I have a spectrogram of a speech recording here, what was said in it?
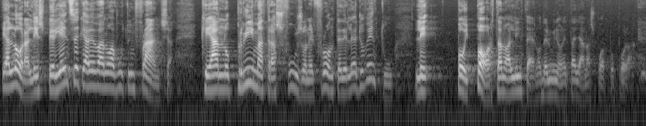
e allora le esperienze che avevano avuto in Francia, che hanno prima trasfuso nel fronte della gioventù, le poi portano all'interno dell'Unione Italiana Sport Popolare.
